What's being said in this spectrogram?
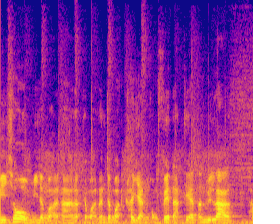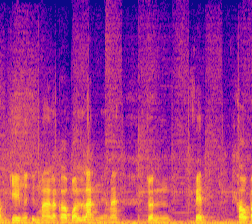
มีโชค มีจังหวะอ่าจังหวะนั้นจังหวะขยันของเฟสอะที่แอตตันวิลล่าทำเกมขึ้นมาแล้วก็บอลลั่นใช่ไหมจนเฟสเข้าไป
